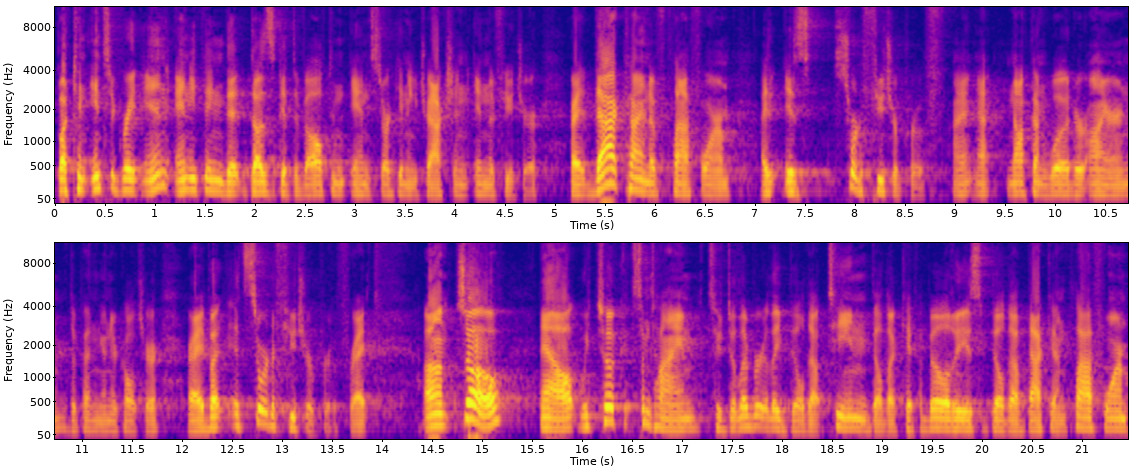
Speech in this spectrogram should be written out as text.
but can integrate in anything that does get developed and, and start getting traction in the future. Right? That kind of platform is sort of future-proof. Right? Knock on wood or iron, depending on your culture. Right? But it's sort of future-proof. Right? Um, so now, we took some time to deliberately build out team, build out capabilities, build out backend platform,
